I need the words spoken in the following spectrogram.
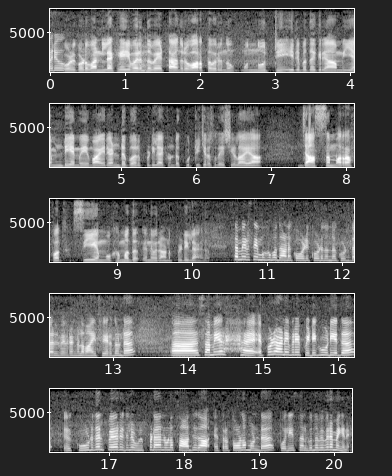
ഒരു കോഴിക്കോട് വൻ ലഹരി മരുന്ന് വേട്ട എന്നൊരു വാർത്ത വരുന്നു. മുന്നൂറ്റി ഇരുപത് ഗ്രാം എം ഡി എം എയുമായി രണ്ട് പേർ പിടിയിലായിട്ടുണ്ട്. കുറ്റിച്ചിറ സ്വദേശികളായ ജാസം അറഫത്ത് സി എം മുഹമ്മദ് എന്നിവരാണ് പിടിയിലായത്. സമീർ സി മുഹമ്മദ് ആണ് കോഴിക്കോട് നിന്ന് കൂടുതൽ വിവരങ്ങളുമായി ചേരുന്നുണ്ട്. സമീർ എപ്പോഴാണ് ഇവരെ പിടികൂടിയത്? കൂടുതൽ പേർ ഇതിൽ ഉൾപ്പെടാനുള്ള സാധ്യത എത്രത്തോളമുണ്ട്? പോലീസ് നൽകുന്ന വിവരം എങ്ങനെ?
